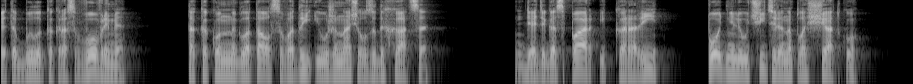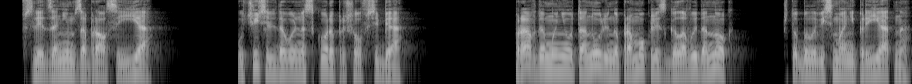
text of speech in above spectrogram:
Это было как раз вовремя, так как он наглотался воды и уже начал задыхаться. Дядя Гаспар и Карари подняли учителя на площадку. Вслед за ним забрался и я. Учитель довольно скоро пришел в себя. Правда, мы не утонули, но промокли с головы до ног, что было весьма неприятно.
